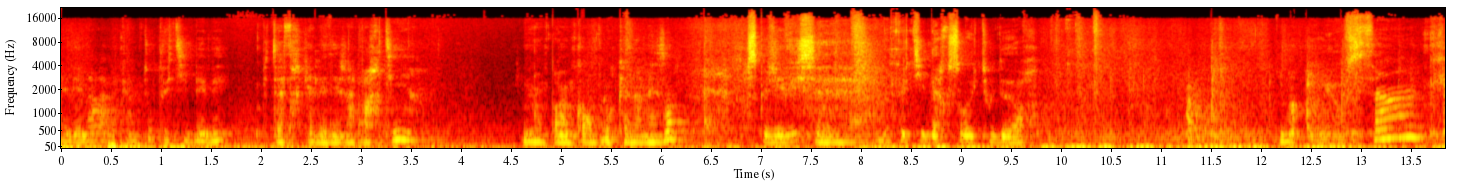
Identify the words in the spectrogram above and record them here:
Elle, est là avec un tout petit bébé. Peut-être qu'elle est déjà partie. Hein. Ils n'ont pas encore bloqué la maison. Parce que j'ai vu le petit berceau et tout dehors. Non, numéro 5.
